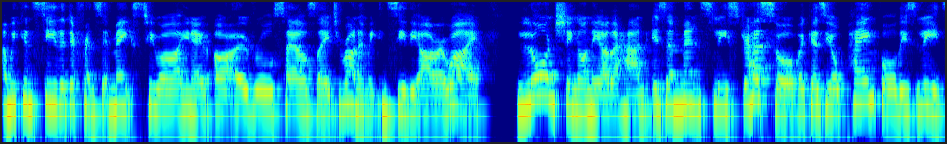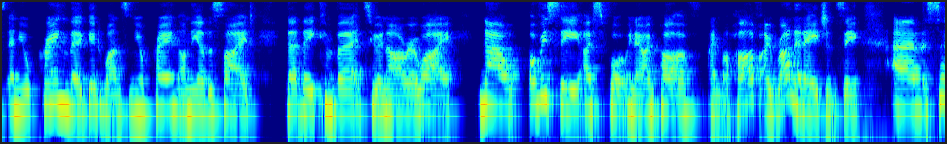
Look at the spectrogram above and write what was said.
and we can see the difference it makes to our, you know, our overall sales later on and we can see the ROI. Launching, on the other hand, is immensely stressful because you're paying for all these leads and you're praying they're good ones and you're praying on the other side that they convert to an ROI. Now, obviously, I support, you know, I'm part of, I'm a part of, I run an agency. Um, so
